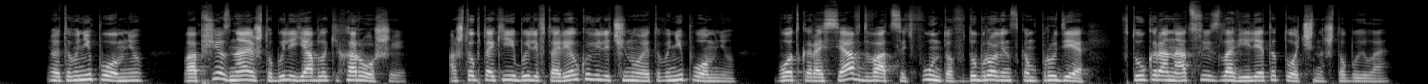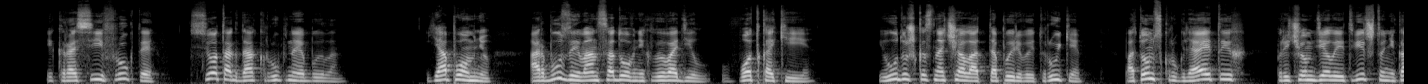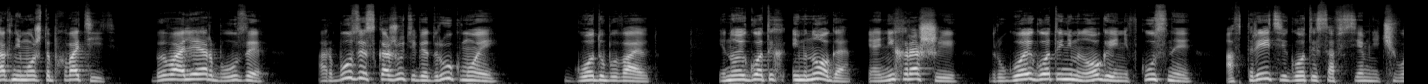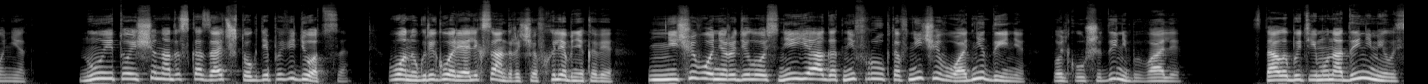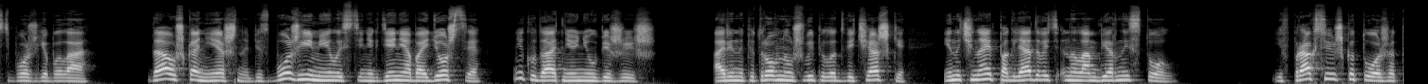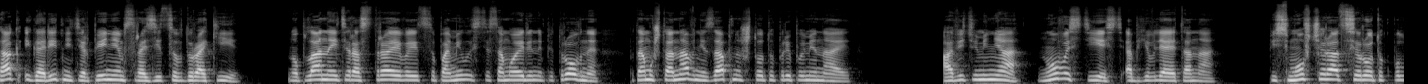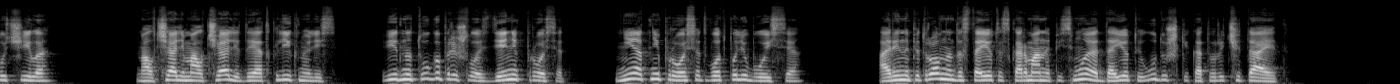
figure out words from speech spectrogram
Этого не помню. Вообще знаю, что были яблоки хорошие. А чтоб такие были в тарелку величину, этого не помню. Вот карася в 20 фунтов в Дубровинском пруде. В ту коронацию изловили это точно, что было. И караси, и фрукты, все тогда крупное было. Я помню, арбузы Иван Садовник выводил. Вот какие. Иудушка сначала оттопыривает руки, потом скругляет их, причем делает вид, что никак не может обхватить. Бывали арбузы. Арбузы, скажу тебе, друг мой, году бывают. Иной год их и много, и они хороши. Другой год и немного, и невкусные. А в третий год и совсем ничего нет. Ну и то еще надо сказать, что где поведется. Вон у Григория Александровича в Хлебникове ничего не родилось, ни ягод, ни фруктов, ничего, одни дыни. Только уж и дыни бывали. Стало быть, ему на дыне милость Божья была. Да уж, конечно, без Божьей милости нигде не обойдешься, никуда от нее не убежишь. Арина Петровна уж выпила две чашки и начинает поглядывать на ламберный стол. И в Евпраксиюшка тоже так и горит нетерпением сразиться в дураки. Но планы эти расстраиваются по милости самой Арины Петровны, потому что она внезапно что-то припоминает. «А ведь у меня новость есть», — объявляет она. «Письмо вчера от сироток получила». Молчали-молчали, да и откликнулись. Видно, туго пришлось, денег просят. «Нет, не просят, вот полюбуйся». Арина Петровна достает из кармана письмо и отдает Иудушке, который читает.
